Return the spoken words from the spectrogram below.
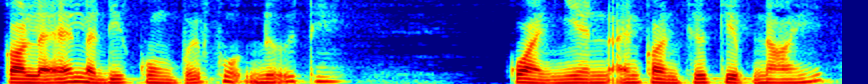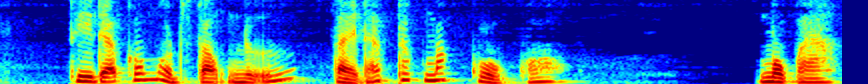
có lẽ là đi cùng với phụ nữ đi. Quả nhiên anh còn chưa kịp nói, thì đã có một giọng nữ giải đáp thắc mắc của cô. Mộc à,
